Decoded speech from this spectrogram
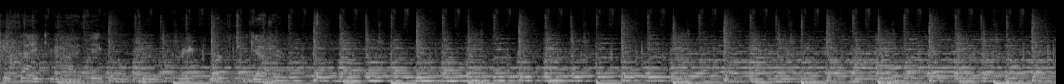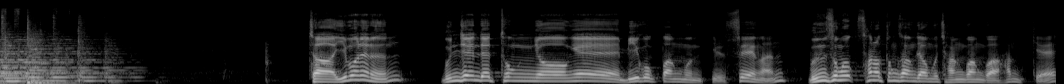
Thank you, thank you, I think we'll do great work together. 자, 이번에는 문재인 대통령의 미국 방문길 수행한 문승욱 산업통상자원부 장관과 함께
